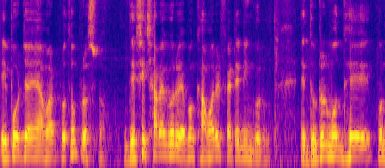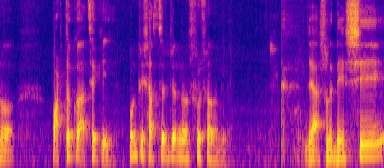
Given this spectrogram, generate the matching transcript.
এই পর্যায়ে আমার প্রথম প্রশ্ন, দেশি ছাড়া গরু এবং খামারের ফ্যাটেনিং গরু, এই দুটোর মধ্যে কোনো পার্থক্য আছে কি? কোনটি স্বাস্থ্যের জন্য সুসহনীয়? যে আসলে দেশি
